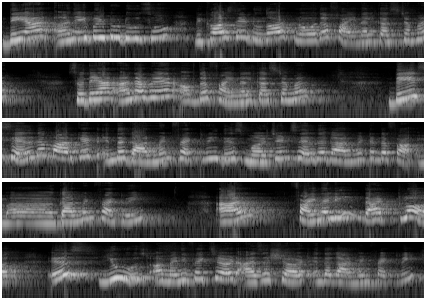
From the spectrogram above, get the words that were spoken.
they are unable to do so because they do not know the final customer. So they are unaware of the final customer. They sell the market in the garment factory. This merchant sell the garment in the uh, garment factory and finally that cloth is used or manufactured as a shirt in the garment factory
